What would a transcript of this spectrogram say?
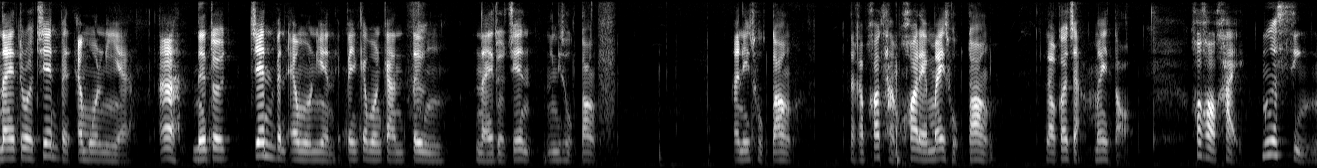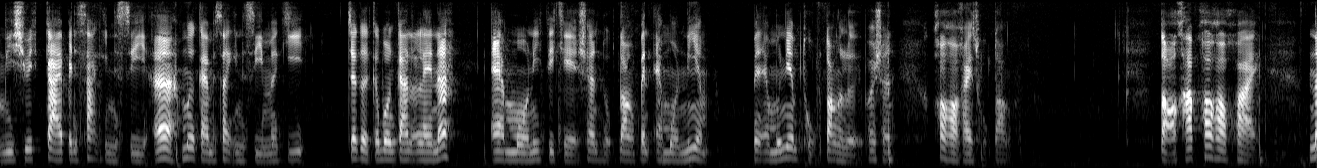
ไนโตรเจนเป็นแอมโมเนียอะไนโตรเจนเป็นแอมโมเนียเนี่ยเป็นกระบวนการตึงไนโตรเจนอันนี้ถูกต้อง อันนี้ถูกต้อง นะครับเขาถามข้อใดไม่ถูกต้อง เราก็จะไม่ตอบ ข้อขอไข่ เมื่อสิ่งมีชีวิตกลายเป็นซากอินทรีย์อะเมื่อกลายเป็นซากอินทรีย์เมื่อกี้ จะเกิดกระบวนการอะไรนะ ammonification ถูกต้องเป็นแอมโมเนียม เป็นแอมโมเนียมถูกต้องเลย เพราะฉะนั้นข้อขอไข่ถูกต้อง ต่อครับข้อขอควายไน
